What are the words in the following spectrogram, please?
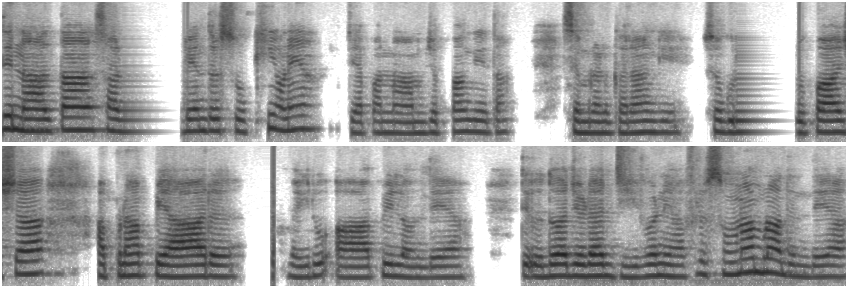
ਦੇ ਨਾਲ ਤਾਂ ਸਾਡੇ ਅੰਦਰ ਸੁੱਖ ਹੀ ਆਉਣੇ ਆ ਜੇ ਆਪਾਂ ਨਾਮ ਜਪਾਂਗੇ ਤਾਂ ਸਿਮਰਨ ਕਰਾਂਗੇ। ਸੋ ਗੁਰੂ ਪਾਤਸ਼ਾਹ ਆਪਣਾ ਪਿਆਰ ਵੈਰੂ ਆਪ ਹੀ ਲਾਉਂਦੇ ਆ ਤੇ ਉਹਦਾ ਜਿਹੜਾ ਜੀਵਨ ਆ, ਫਿਰ ਸੋਹਣਾ ਬਣਾ ਦਿੰਦੇ ਆ।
